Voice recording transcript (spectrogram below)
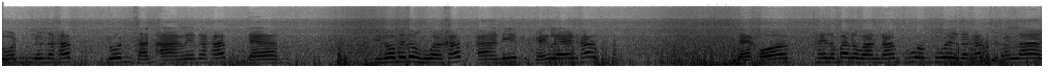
ล้นเลยนะครับ ล้นสันอ่างเลยนะครับ แต่พี่น้องไม่ต้องห่วงครับ อ่างนี้แข็งแรงครับ แต่ขอให้ระมัดระวังน้ำท่วมด้วยนะครับอยู่ด้านล่าง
